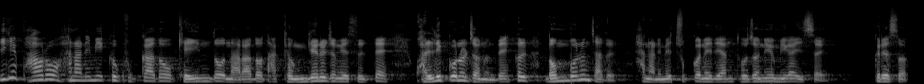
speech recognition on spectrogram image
이게 바로 하나님이 그 국가도 개인도 나라도 다 경계를 정했을 때 관리권을 줬는데 그걸 넘보는 자들, 하나님의 주권에 대한 도전의 의미가 있어요. 그래서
